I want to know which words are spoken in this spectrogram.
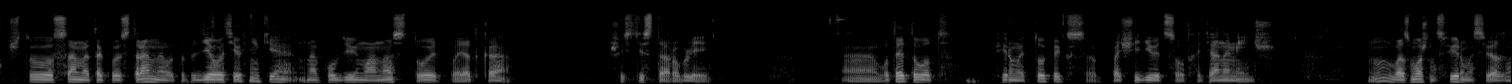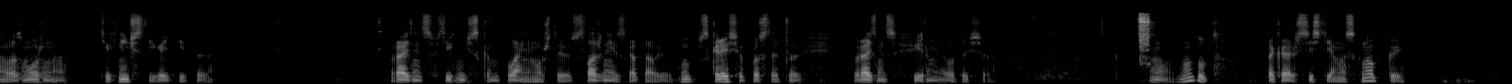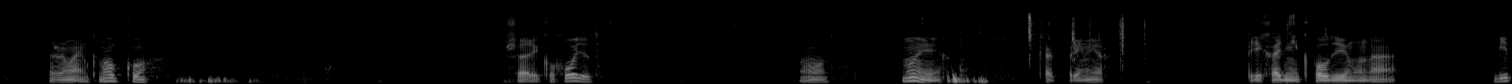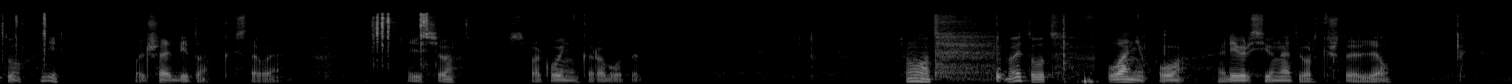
Что самое такое странное, вот это Дело техники на полдюйма, она стоит порядка 600 рублей. А, вот это вот фирмы Topix почти 900, хотя она меньше. Ну, возможно, с фирмой связано, возможно, технические какие-то разницы в техническом плане, может, ее сложнее изготавливать. Ну, скорее всего, просто это разница в фирме, вот и все. Вот. Ну, тут такая же система с кнопкой. Нажимаем кнопку. Шарик уходит. Вот. Ну и как пример переходник полдюйма на биту и большая бита крестовая. И все спокойненько работает. Вот. Ну это вот в плане по реверсивной отвертке, что я взял.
